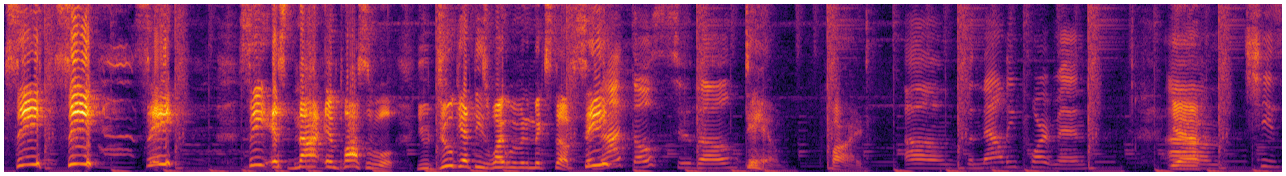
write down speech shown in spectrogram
see, see, see, see. It's not impossible. You do get these white women mixed up. See? not those two though. Damn. Fine. Um, but Natalie Portman. Yeah. Um, she's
